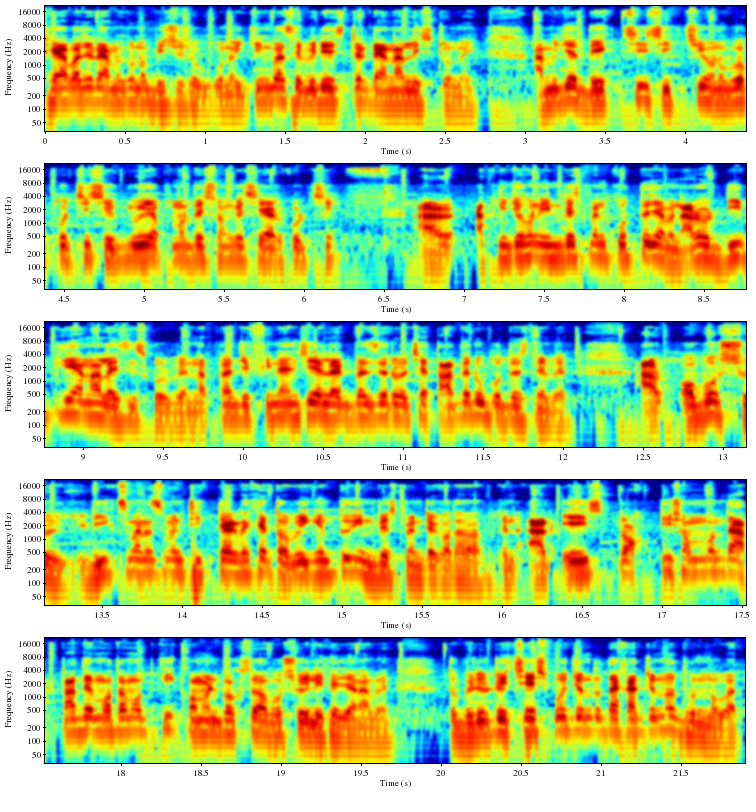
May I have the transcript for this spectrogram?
শেয়ার বাজারে আমি কোনো বিশেষজ্ঞ নই, কিংবা সেভিডি স্টেট অ্যানালিস্টও নই। আমি যা দেখছি, শিখছি, অনুভব করছি, সেগুলোই আপনাদের সঙ্গে শেয়ার করছি। আর আপনি যখন ইনভেস্টমেন্ট করতে যাবেন, আরও ডিপলি অ্যানালাইসিস করবেন, আপনার যে ফিনান্সিয়াল অ্যাডভাইজার রয়েছে, তাদের উপদেশ নেবেন। আর অবশ্যই রিস্ক ম্যানেজমেন্ট ঠিকঠাক রেখে তবেই কিন্তু ইনভেস্টমেন্টের কথা ভাববেন। আর এই স্টকটি সম্বন্ধে আপনাদের মতামত কি কমেন্ট বক্সে অবশ্যই লিখে জানাবেন। তো ভিডিওটি শেষ পর্যন্ত দেখার জন্য ধন্যবাদ।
